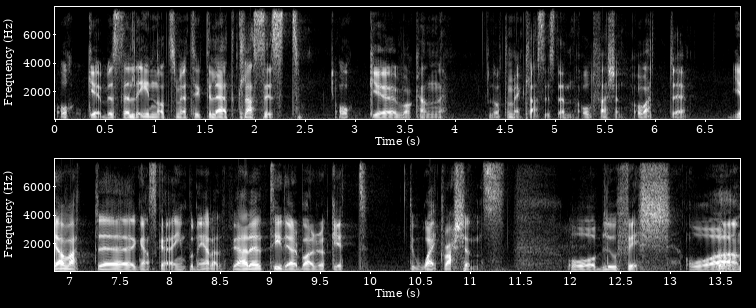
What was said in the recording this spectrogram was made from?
och uh, beställde in något som jag tyckte lät klassiskt. Och uh, vad kan låta mer klassiskt än Old Fashion? Och vart, jag varit ganska imponerad. Jag hade tidigare bara druckit White Russians och Bluefish och oh,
